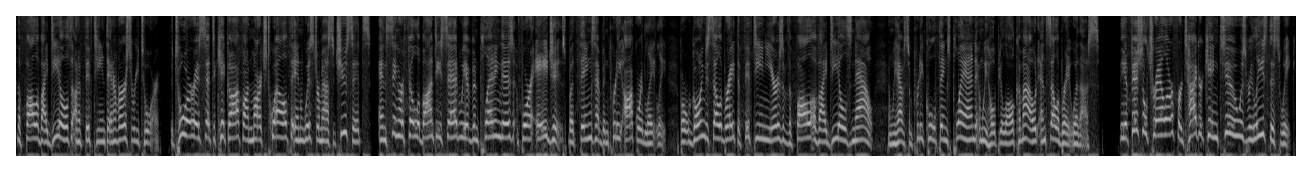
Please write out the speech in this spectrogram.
The Fall of Ideals, on a 15th anniversary tour. The tour is set to kick off on March 12th in Worcester, Massachusetts. And singer Phil Labonte said, We have been planning this for ages, but things have been pretty awkward lately. But we're going to celebrate the 15 years of the fall of ideals now. And we have some pretty cool things planned, and we hope you'll all come out and celebrate with us. The official trailer for Tiger King 2 was released this week,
